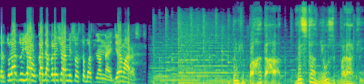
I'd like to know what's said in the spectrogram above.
तर तुला तुझी अवकाश दाखवल्याशिवाय आम्ही स्वस्त बसणार नाही. जय महाराष्ट्र. तुम्ही पाहत आहात विस्टा न्यूज मराठी.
